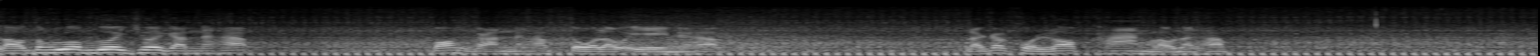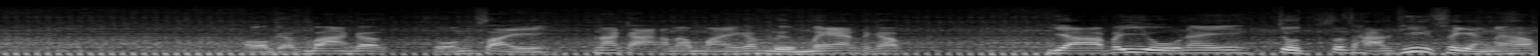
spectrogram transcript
เราต้องร่วมด้วยช่วยกันนะครับ ป้องกันนะครับ ตัวเราเองนะครับ แล้วก็คนรอบข้างเรานะครับ ออกจากบ้านก็สวมใส่หน้ากากอนามัยครับหรือแมสครับ อย่าไปอยู่ในจุดสถานที่เสี่ยงนะครับ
